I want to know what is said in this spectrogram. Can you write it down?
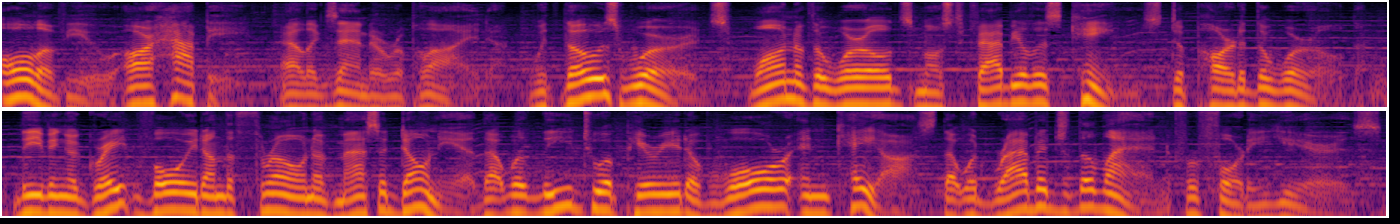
all of you are happy Alexander replied. With those words, one of the world's most fabulous kings departed the world, leaving a great void on the throne of Macedonia that would lead to a period of war and chaos that would ravage the land for 40 years.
